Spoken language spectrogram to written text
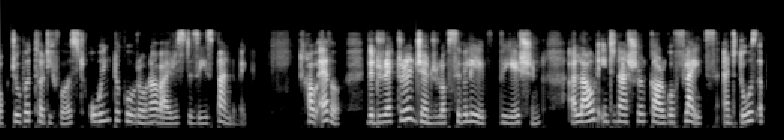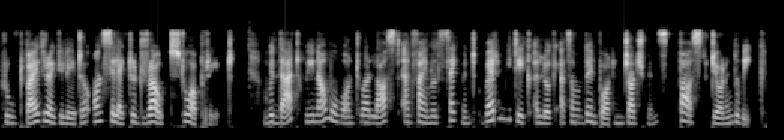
October 31st owing to coronavirus disease pandemic. However, the Directorate General of Civil Aviation allowed international cargo flights and those approved by the regulator on selected routes to operate. With that, we now move on to our last and final segment wherein we take a look at some of the important judgments passed during the week.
